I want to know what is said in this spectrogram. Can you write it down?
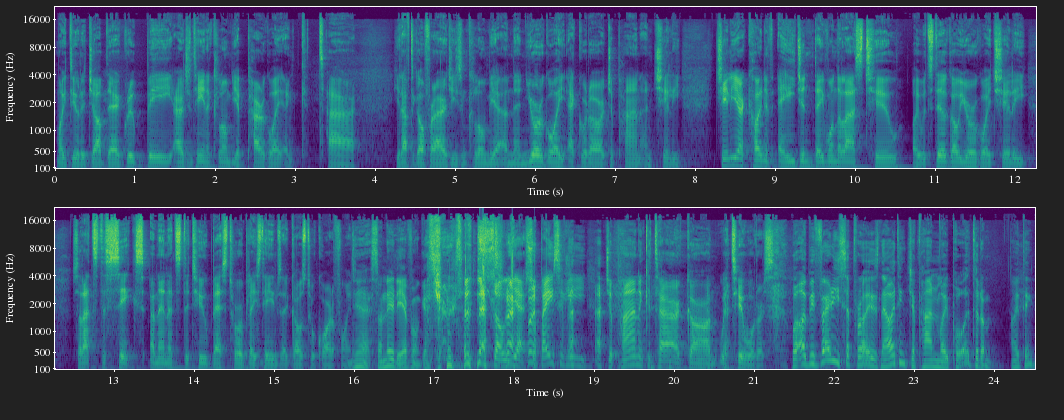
might do the job there. Group B: Argentina, Colombia, Paraguay, and Qatar. You'd have to go for Argies and Colombia, and then Uruguay, Ecuador, Japan, and Chile. Chile are kind of aging. They've won the last two. I would still go Uruguay, Chile. So that's the six, and then it's the two best tour place teams that goes to a quarter final. Yeah, so nearly everyone gets through to the next So round. yeah, so basically Japan and Qatar are gone with two others. Well, I'd be very surprised now. I think Japan might pull it to them. I think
